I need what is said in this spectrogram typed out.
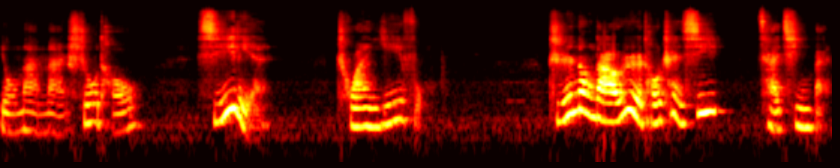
又慢慢梳头、洗脸、穿衣服，直弄到日头趁夕才清白。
